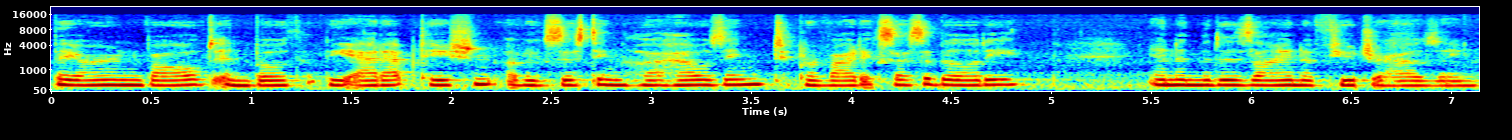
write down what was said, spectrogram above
They are involved in both the adaptation of existing housing to provide accessibility and in the design of future housing.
